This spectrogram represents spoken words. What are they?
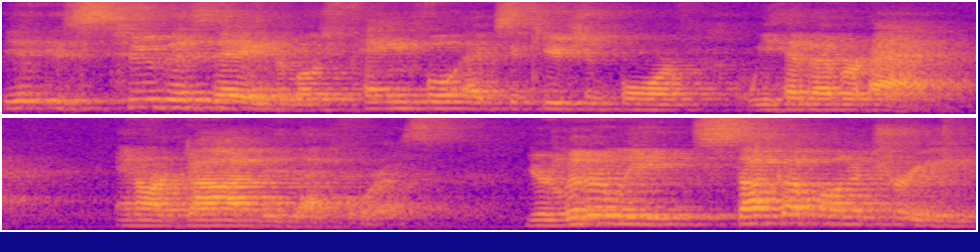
It is to this day the most painful execution form we have ever had. And our God did that for us. You're literally stuck up on a tree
